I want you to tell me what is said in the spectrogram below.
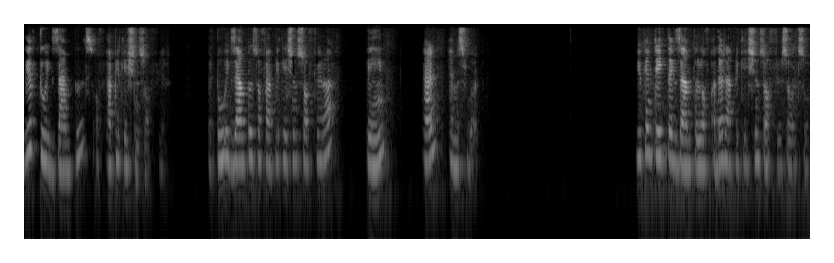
Give two examples of application software. The two examples of application software are Paint and MS Word. You can take the example of other application softwares also.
